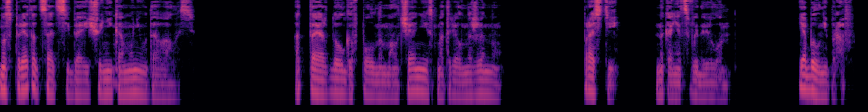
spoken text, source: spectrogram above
Но спрятаться от себя еще никому не удавалось. Оттайр долго в полном молчании смотрел на жену. «Прости», — наконец выдавил он. «Я был неправ».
